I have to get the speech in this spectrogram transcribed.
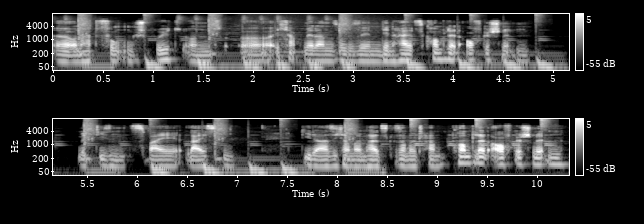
äh, und hat Funken gesprüht. Und äh, ich habe mir dann so gesehen den Hals komplett aufgeschnitten mit diesen zwei Leisten, die da sich an meinem Hals gesammelt haben. Komplett aufgeschnitten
